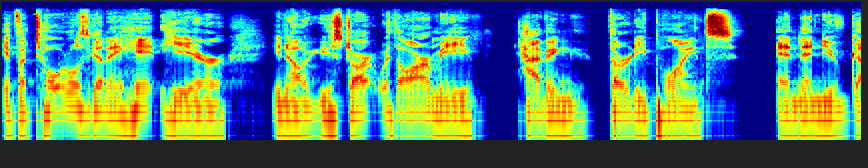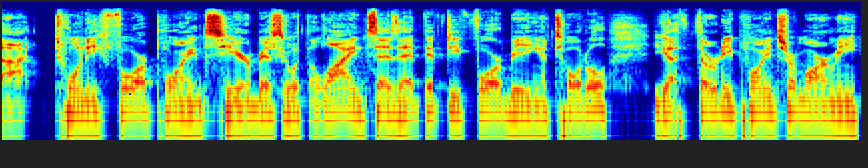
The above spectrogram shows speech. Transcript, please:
If a total is going to hit here, you know, you start with Army having 30 points and then you've got 24 points here. Basically, what the line says at 54 being a total, you got 30 points from Army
